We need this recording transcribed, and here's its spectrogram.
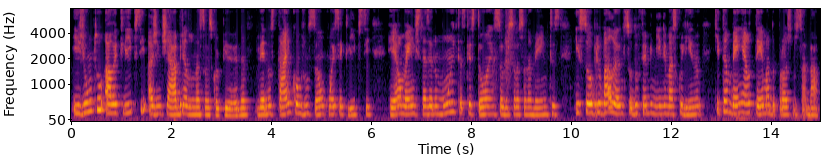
e junto ao eclipse, a gente abre a lunação escorpiana. Vênus está em conjunção com esse eclipse, realmente trazendo muitas questões sobre os relacionamentos e sobre o balanço do feminino e masculino, que também é o tema do próximo sabá.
